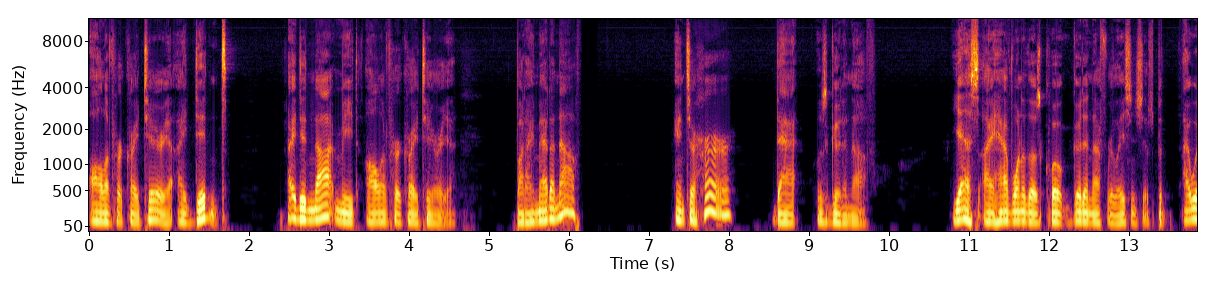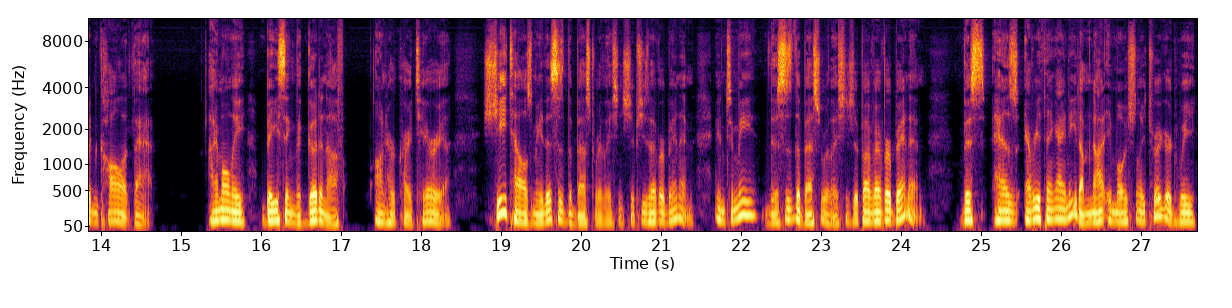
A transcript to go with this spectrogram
all of her criteria. I didn't. I did not meet all of her criteria, but I met enough. And to her, that was good enough. Yes, I have one of those quote good enough relationships, but I wouldn't call it that. I'm only basing the good enough on her criteria. She tells me this is the best relationship she's ever been in. And to me, this is the best relationship I've ever been in. This has everything I need. I'm not emotionally triggered. We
